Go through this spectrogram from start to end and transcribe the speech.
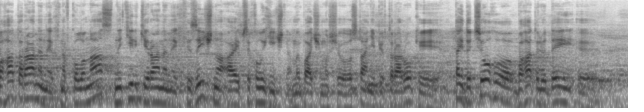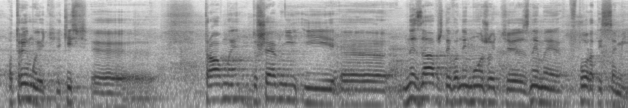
багато ранених навколо нас, не тільки ранених фізично, а й психологічно. Ми бачимо, що останні півтора роки, та й до цього багато людей е, отримують якісь е, травми душевні, і не завжди вони можуть з ними впоратись самі.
